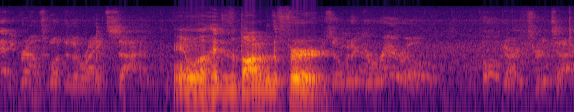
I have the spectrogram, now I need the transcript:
And he grounds one to the right side. And we'll head to the bottom of the third. Over to Guerrero. Bogaerts retired.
